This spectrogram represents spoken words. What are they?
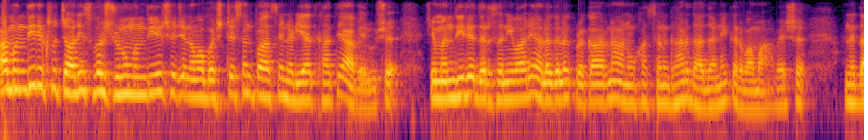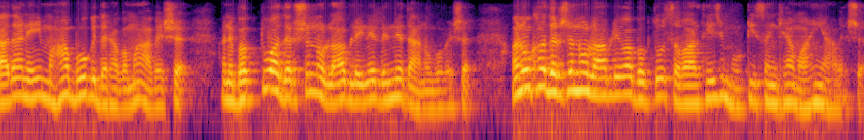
આ મંદિર એકસો ચાલીસ વર્ષ જૂનું મંદિર છે, જે નવા બસ સ્ટેશન પાસે નડિયાદ ખાતે આવેલું છે. જે મંદિરે દર શનિવારે અલગ અલગ પ્રકારના અનોખા શણગાર દાદાને કરવામાં આવે છે અને દાદાને મહાભોગ ધરાવવામાં આવે છે અને ભક્તો આ દર્શનનો લાભ લઈને ધન્યતા અનુભવે છે. અનોખા દર્શનનો લાભ લેવા ભક્તો સવારથી જ મોટી સંખ્યામાં અહીં આવે છે.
